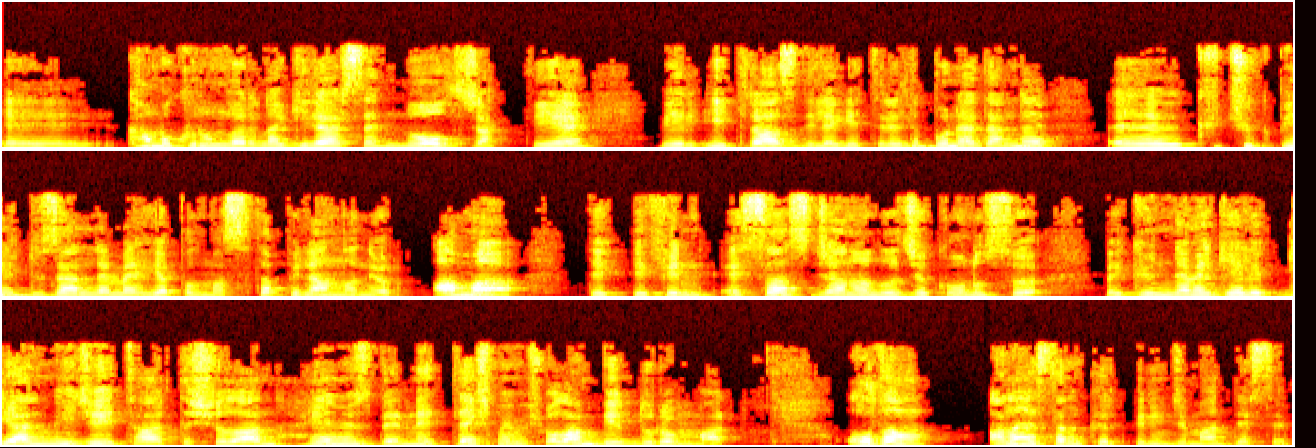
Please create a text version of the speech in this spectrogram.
e, kamu kurumlarına girerse ne olacak diye bir itiraz dile getirildi. Bu nedenle e, küçük bir düzenleme yapılması da planlanıyor. Ama teklifin esas can alıcı konusu ve gündeme gelip gelmeyeceği tartışılan henüz de netleşmemiş olan bir durum var. O da Anayasanın 41. maddesi.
